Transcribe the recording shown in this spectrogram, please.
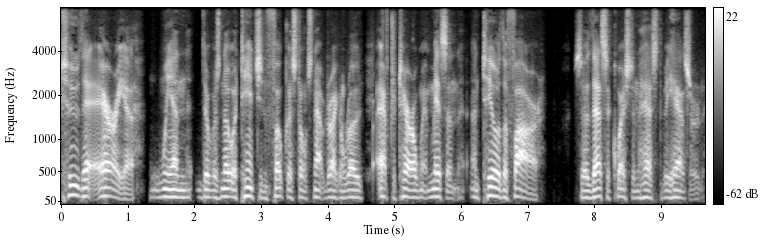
to the area when there was no attention focused on Snapdragon Road after Tara went missing until the fire? So that's a question that has to be answered.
